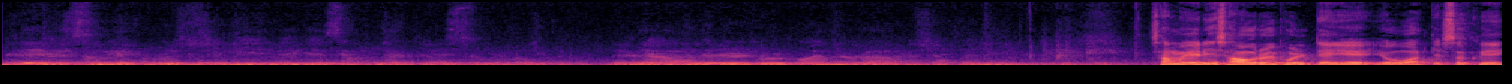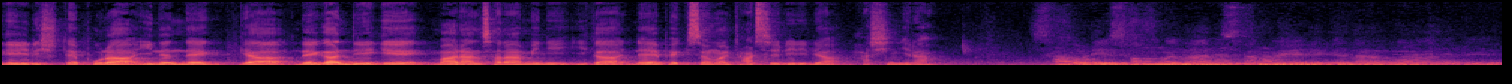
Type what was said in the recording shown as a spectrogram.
내 백성의 부르짖음이 내게 상달되었으므로 내가 그들을 돌보았노라 하셨더니 사무엘이 사울을 볼 때에 여호와께서 그에게 이르시되 보라 이는 내가 내가 네게 말한 사람이니 이가 내 백성을 다스리리라 하시니라. 사울이 성문한 사무엘에게 나아가되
